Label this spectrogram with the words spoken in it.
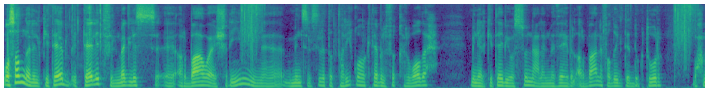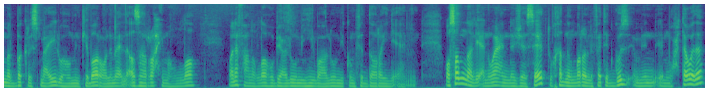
وصلنا للكتاب الثالث في المجلس آه، 24 آه، من سلسلة الطريق وهو كتاب الفقه الواضح من الكتاب والسنة على المذاهب الأربعة لفضيلة الدكتور محمد بكر إسماعيل وهو من كبار علماء الأزهر رحمه الله ونفعنا الله بعلومه وعلومكم في الدارين آمين. وصلنا لأنواع النجاسات وخدنا المرة اللي فاتت جزء من المحتوى ده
